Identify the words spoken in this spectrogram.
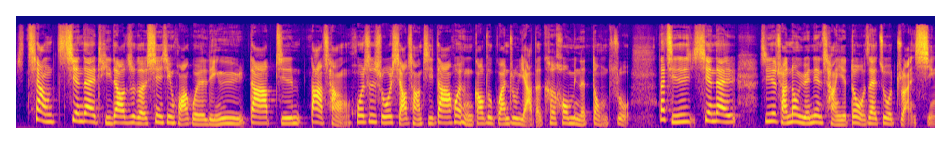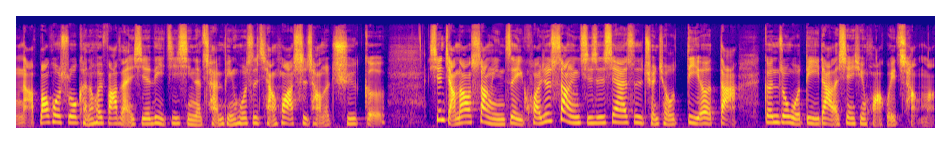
像现在提到这个线性滑轨的领域，大家其实大厂或是说小厂，其实大家会很高度关注雅德克后面的动作。那其实现在这些传动元件厂也都有在做转型啦，包括说可能会发展一些立基型的产品，或是强化市场的区隔。先讲到上银这一块，就是上银其实现在是全球第二大跟中国第一大的线性滑轨厂嘛。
